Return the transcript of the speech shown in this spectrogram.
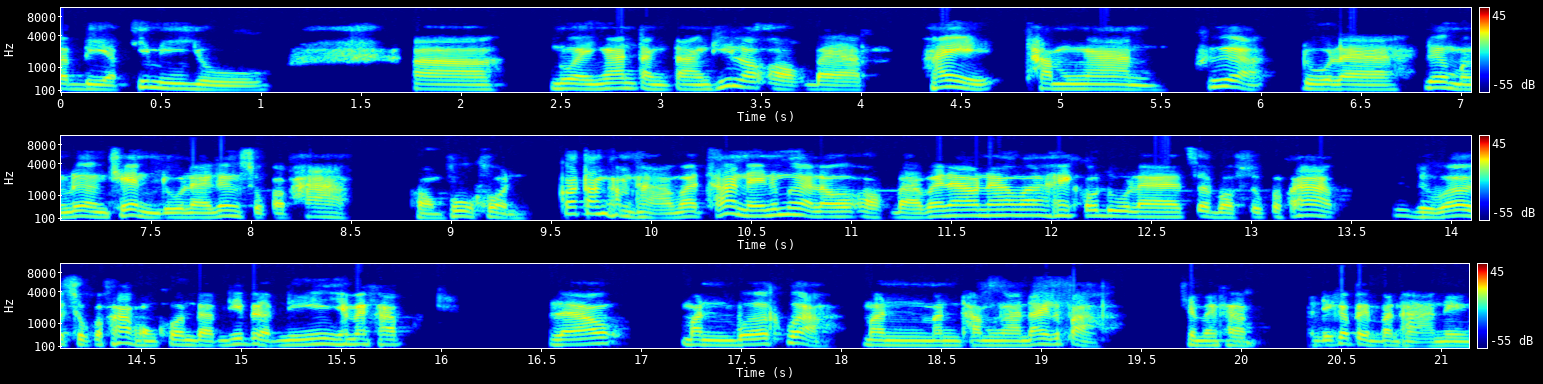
ระเบียบที่มีอยู่อ่าหน่วยงานต่างๆ ที่เราออกแบบให้ทำงานเพื่อดูแลเรื่องบางเรื่อง เช่น ดูแลเรื่องสุขภาพ ของผู้คน ก็ตั้งคำถามว่าถ้าในเมื่อเราออกแบบไว้แล้วนะว่าให้เขาดูแลระบบสุขภาพ หรือว่าสุขภาพของคนแบบนี้แบบนี้ใช่ไหมครับ แล้วมันเวิร์กว่ามันมันทำงานได้หรือเปล่าใช่ไหมครับ อันนี้ก็เป็นปัญหาหนึ่ง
